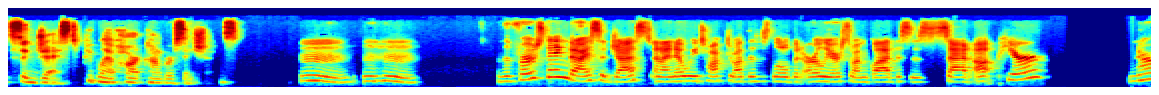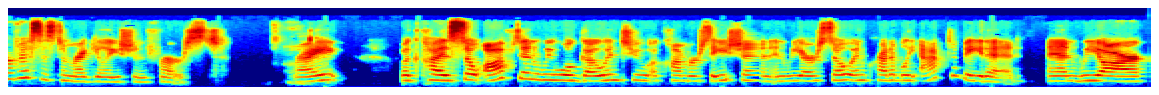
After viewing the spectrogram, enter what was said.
suggest people have hard conversations? Mm, hmm The first thing that I suggest, and I know we talked about this a little bit earlier, so I'm glad this is set up here. Nervous system regulation first, oh. right? because so often we will go into a conversation and we are so incredibly activated and we are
